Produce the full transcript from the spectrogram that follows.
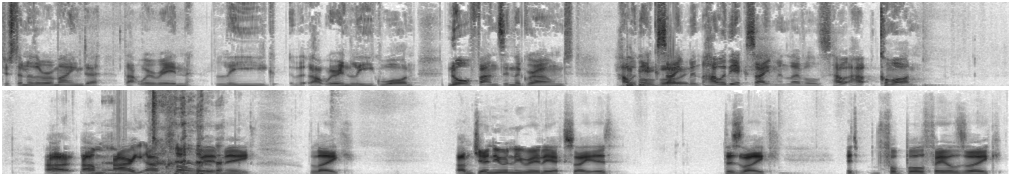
Just another reminder that we're in league that we're in League One. No fans in the ground. How are the Oh, boy. excitement? How are the excitement levels? How, how come on? I, I'm, um. I, I can't wait, me. Like, I'm genuinely really excited. There's like, it football feels like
